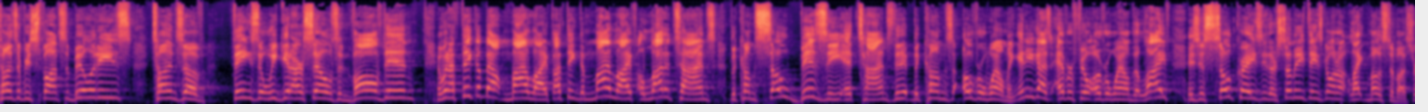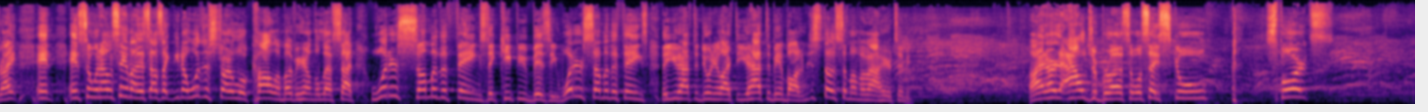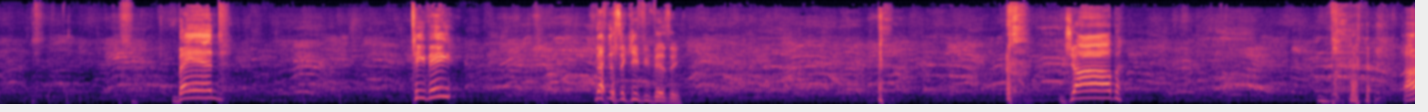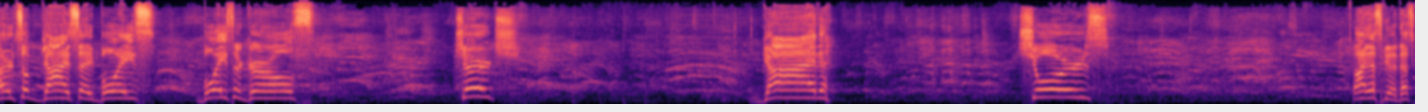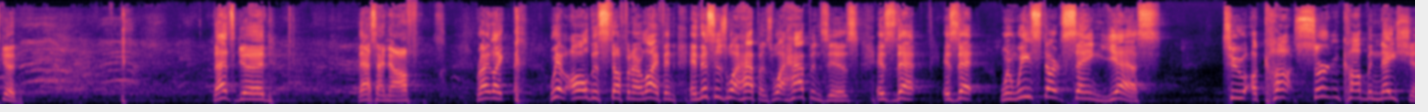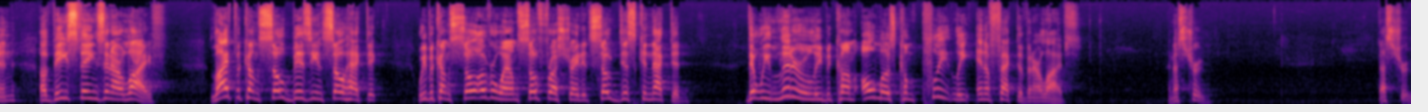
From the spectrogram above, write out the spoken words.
Tons of responsibilities, tons of things that we get ourselves involved in. And when I think about my life, I think that my life a lot of times becomes so busy at times that it becomes overwhelming. Any of you guys ever feel overwhelmed that life is just so crazy? There's so many things going on, like most of us, right? And, and so when I was saying about this, I was like, you know, we'll just start a little column over here on the left side. What are some of the things that keep you busy? What are some of the things that you have to do in your life that you have to be involved in? Just throw some of them out here to me. I heard algebra, so we'll say school, sports, band, TV. That doesn't keep you busy. Job. I heard some guy say boys, boys or girls. Church. God, chores. All right, that's good. That's good. that's good. That's enough. Right? Like, we have all this stuff in our life and, and this is what happens what happens is is that is that when we start saying yes to a co- certain combination of these things in our life Life becomes so busy and so hectic, we become so overwhelmed, so frustrated, so disconnected that we literally become almost completely ineffective in our lives. And that's true. That's true.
